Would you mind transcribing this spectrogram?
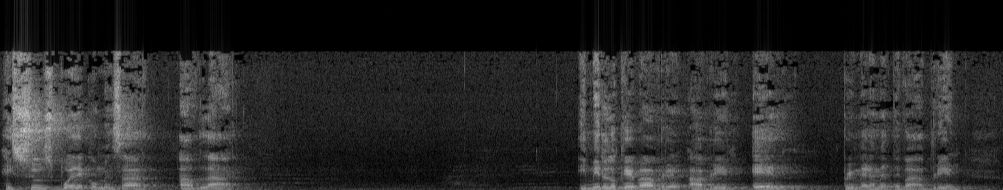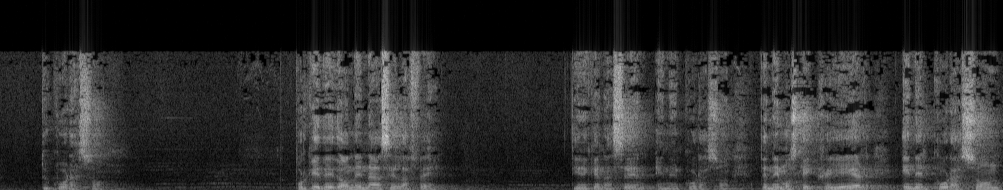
Jesús puede comenzar hablar. Y mire lo que va a abrir, Él primeramente va a abrir tu corazón. Porque de dónde nace la fe? Tiene que nacer en el corazón. Tenemos que creer en el corazón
